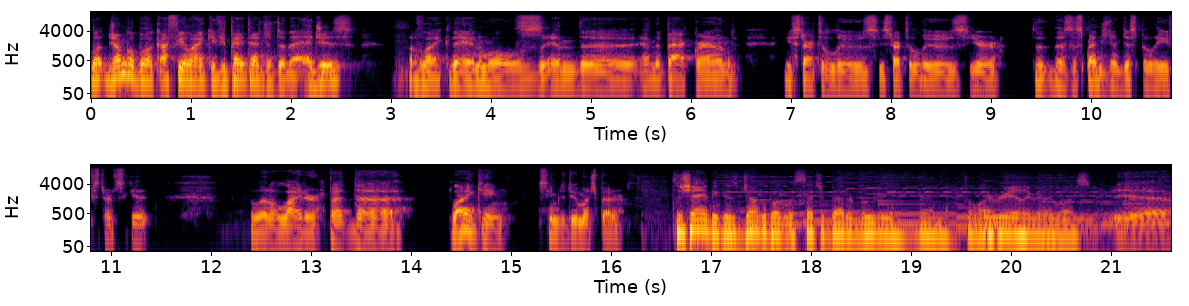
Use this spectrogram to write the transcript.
Look, Jungle Book, I feel like if you pay attention to the edges of like the animals and the and the background, you start to lose. You start to lose your the, the suspension of disbelief starts to get a little lighter. But the Lion King seemed to do much better. It's a shame because Jungle Book was such a better movie than the lion It really, really was. Yeah,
